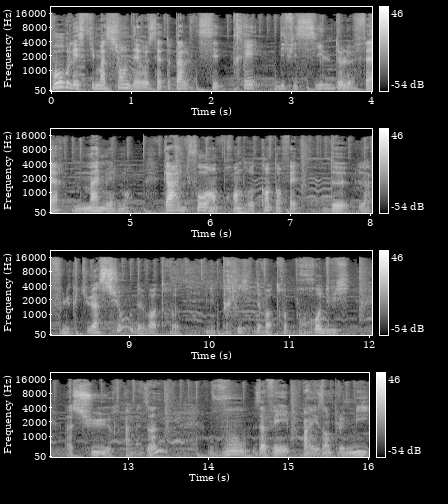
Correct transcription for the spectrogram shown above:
pour l'estimation des recettes totales, c'est très difficile de le faire manuellement car il faut en prendre compte en fait de la fluctuation de votre, du prix de votre produit euh, sur Amazon. Vous avez par exemple mis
